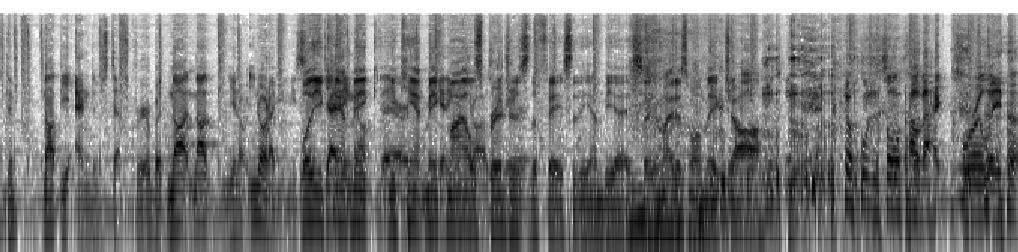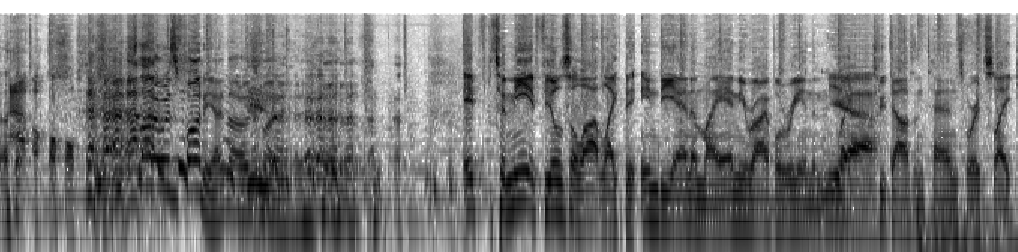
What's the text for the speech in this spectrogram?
the not the end of Steph's career, but not not you know you know what I mean. He's well, you can't make up you can't make Miles Jaw's Bridges the face of the NBA, so you might as well make Ja. I don't know how that correlates at all. I thought it was funny. I thought it was funny. It to me, it feels a lot like the Indiana Miami rivalry in the Yeah. like 2010s, where it's like,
